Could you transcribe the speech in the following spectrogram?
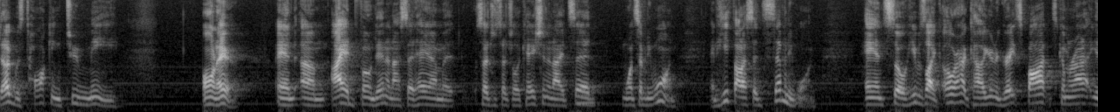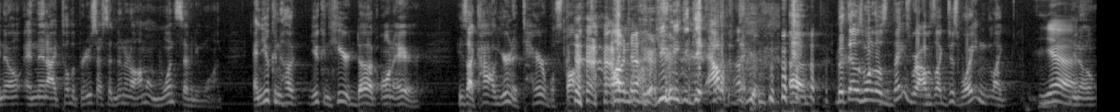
Doug was talking to me on air. And um, I had phoned in and I said, hey, I'm at such and such a location. And I had said 171. And he thought I said 71. And so he was like, all right, Kyle, you're in a great spot. It's coming right out, you know. And then I told the producer, I said, no, no, no, I'm on 171. And you can, hug, you can hear Doug on air. He's like, Kyle, you're in a terrible spot. Oh no. you need to get out of there. Um, but that was one of those things where I was like, just waiting, like, yeah. you know,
